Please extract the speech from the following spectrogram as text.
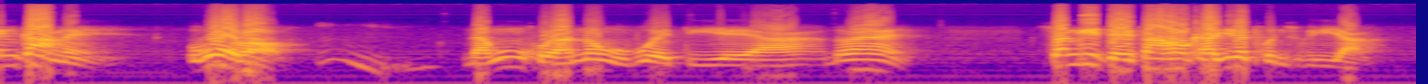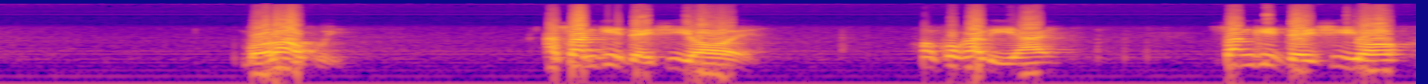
因讲诶，有买无？嗯，人阮会员拢有买跌诶啊，对不对？双 K 第三号开始咧喷出去啊，无漏气。啊，双 K 第四号诶，我更加厉害。双 K 第四号。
